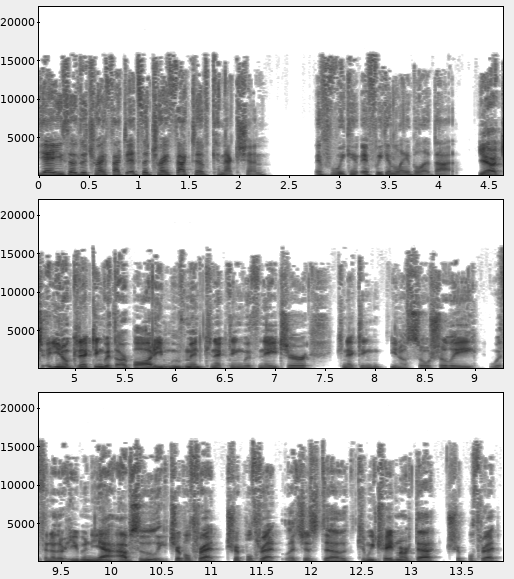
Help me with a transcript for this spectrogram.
Yeah, you said the trifecta. It's a trifecta of connection, if we can if we can label it that. Yeah, you know, connecting with our body, movement, connecting with nature, connecting, you know, socially with another human. Yeah, absolutely. Triple threat. Triple threat. Let's just uh can we trademark that? Triple threat.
